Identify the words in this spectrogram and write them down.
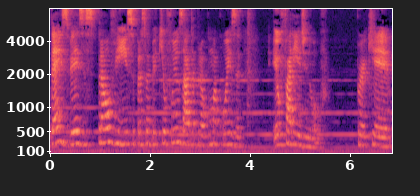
dez vezes para ouvir isso, para saber que eu fui usada para alguma coisa, eu faria de novo. Porque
